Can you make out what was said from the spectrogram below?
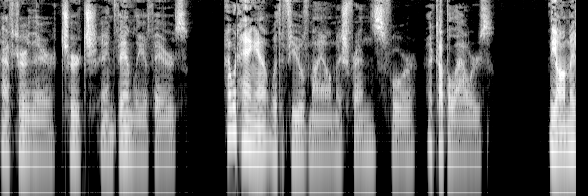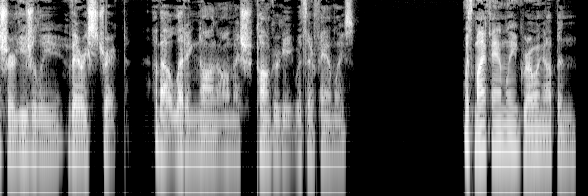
after their church and family affairs, I would hang out with a few of my Amish friends for a couple hours. The Amish are usually very strict about letting non Amish congregate with their families. With my family growing up and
